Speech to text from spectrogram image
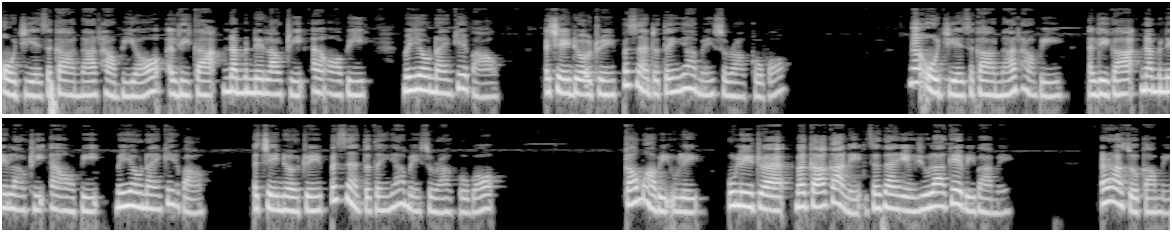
အိုကြီးရဲ့စကားနားထောင်ပြီးတော့အလီက2မိနစ်လောက်ထိအံ့ဩပြီးမယုံနိုင်ခဲ့ပါဘူး။အချိန်တို့အတွင်းပတ်စံတသိမ့်ရမယ်ဆိုတာကိုပေါ့။ငှက်အိုကြီးရဲ့စကားနားထောင်ပြီးအလီက2မိနစ်လောက်ထိအံ့ဩပြီးမယုံနိုင်ခဲ့ပါဘူး။အချိန်တို့အတွင်းပတ်စံတသိမ့်ရမယ်ဆိုတာကိုပေါ့။ကောင်းပါပြီဦးလေးဦးလေးအတွက်မကားကနေဇက်ဇန်ရင်ယူလာခဲ့ပေးပါမယ်အဲ့ဒါဆိုကောင်းပြီ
